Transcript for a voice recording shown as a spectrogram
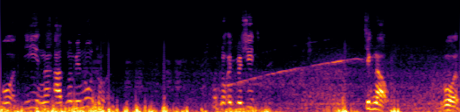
вот, и на одну минуту ну, и включить сигнал. Вот.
